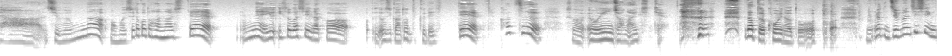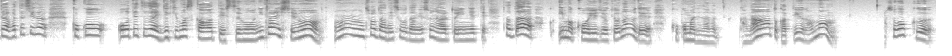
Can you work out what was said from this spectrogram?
や自分が思いついたこと話してね忙しい中お時間取ってくれてかつそのいいんじゃない？っつって。だったらこういうのはどう？とか。あと自分自身が私がここお手伝いできますか？っていう質問に対してもうんそうだねそうだねそういうのあるといいねって。ただ今こういう状況なのでここまでなのかなとかっていうのもすごく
